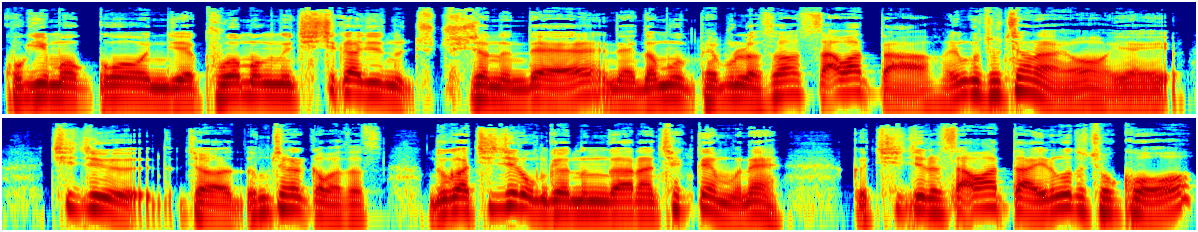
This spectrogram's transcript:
고기 먹고 이제 구워 먹는 치즈까지 주- 주셨는데 네, 너무 배불러서 싸웠다 이런 거 좋잖아요. 예. 치즈 저 훔쳐갈까 봐서 누가 치즈를 옮겼는가라는 책 때문에 그 치즈를 싸웠다 이런 것도 좋고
